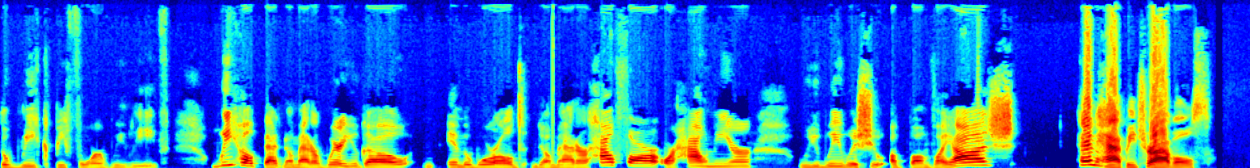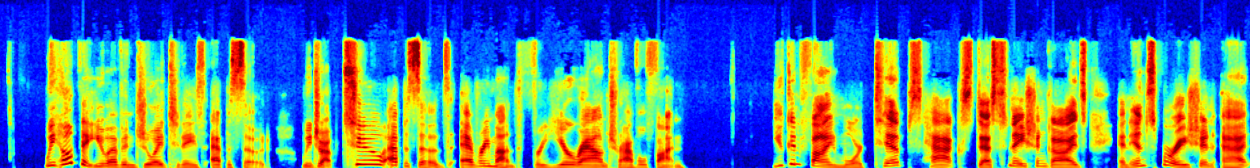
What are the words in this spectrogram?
the week before we leave. We hope that no matter where you go in the world, no matter how far or how near, we, we wish you a bon voyage. and happy travels. We hope that you have enjoyed today's episode. We drop two episodes every month for year round travel fun. You can find more tips, hacks, destination guides, and inspiration at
